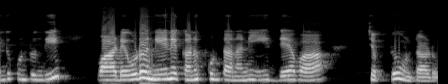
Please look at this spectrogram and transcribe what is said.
ఎందుకుంటుంది? వాడెవడో నేనే కనుక్కుంటానని దేవా చెప్తూ ఉంటాడు.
